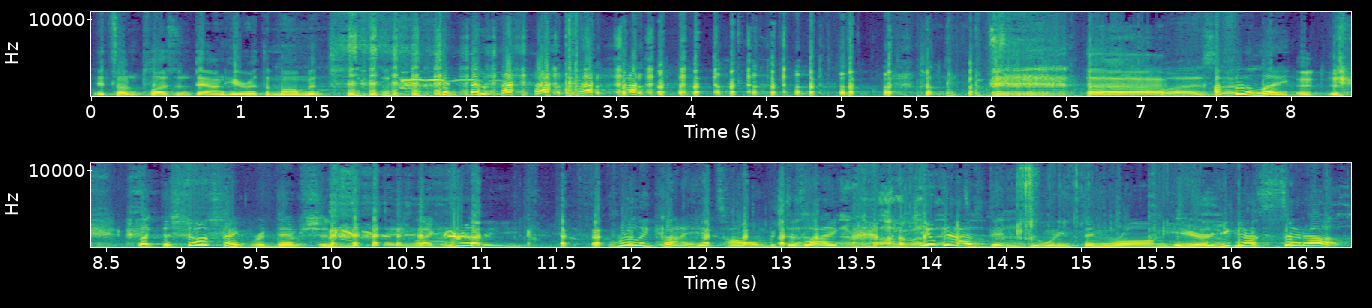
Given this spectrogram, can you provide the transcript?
It's unpleasant down here at the moment. was. I feel like like the Shawshank Redemption thing like really really kind of hits home because like Never thought you that guys didn't do anything wrong here. You got set up.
